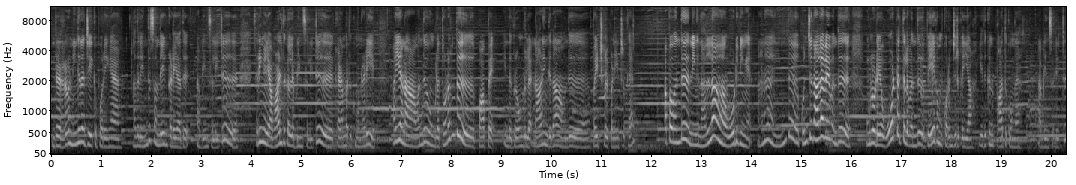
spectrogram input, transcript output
இந்த தடவை நீங்கள் தான் ஜெயிக்க போகிறீங்க அதில் எந்த சந்தேகம் கிடையாது அப்படின்னு சொல்லிட்டு சரிங்க ஐயா வாழ்த்துக்கள் அப்படின்னு சொல்லிட்டு கிளம்புறதுக்கு முன்னாடி ஐயா நான் வந்து உங்களை தொடர்ந்து பார்ப்பேன் இந்த கிரவுண்டில் நானும் இங்கே தான் வந்து பயிற்சிகள் பண்ணிகிட்ருக்கேன் அப்போ வந்து நீங்கள் நல்லா ஓடுவீங்க. ஆனால் இந்த கொஞ்ச நாளாகவே வந்து உங்களுடைய ஓட்டத்தில் வந்து வேகம் குறைஞ்சிருக்கு ஐயா. எதுக்குன்னு பார்த்துக்கோங்க அப்படின்னு சொல்லிட்டு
